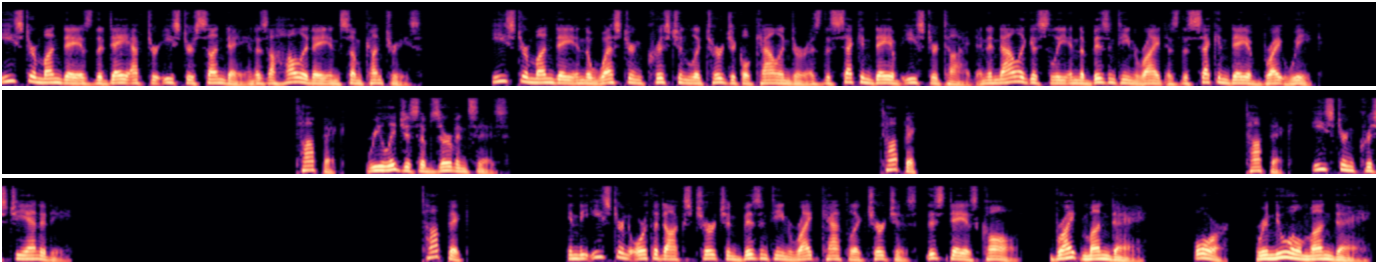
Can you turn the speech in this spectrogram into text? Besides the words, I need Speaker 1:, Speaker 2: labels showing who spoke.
Speaker 1: Easter Monday is the day after Easter Sunday and is a holiday in some countries. Easter Monday in the Western Christian liturgical calendar is the second day of Eastertide and analogously in the Byzantine Rite is the second day of Bright Week. Religious observances Eastern Christianity In the Eastern Orthodox Church and Byzantine Rite Catholic churches, this day is called Bright Monday or Renewal Monday.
